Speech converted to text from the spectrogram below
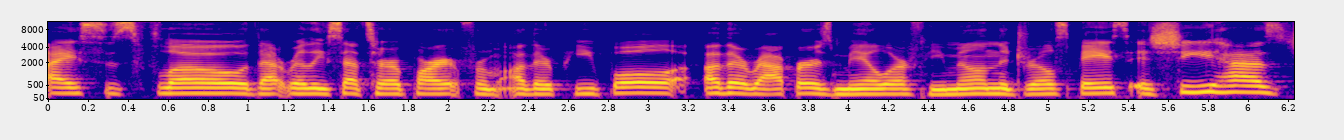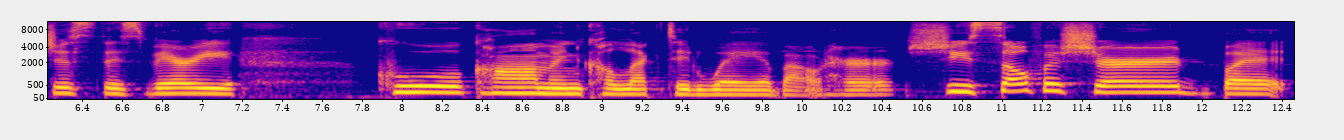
Ice's flow that really sets her apart from other people, other rappers, male or female in the drill space, is she has just this very cool, calm, and collected way about her. She's self assured, but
